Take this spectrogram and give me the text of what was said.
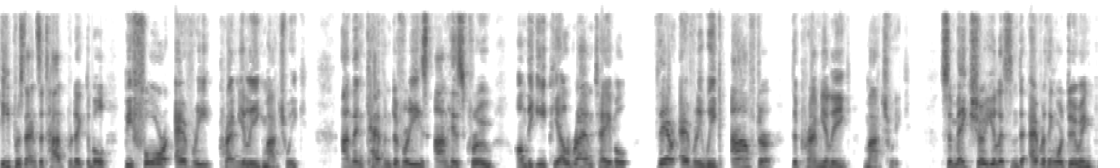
He presents a tad predictable before every Premier League match week. And then Kevin DeVries and his crew on the EPL roundtable, they're every week after the Premier League match week. So make sure you listen to everything we're doing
